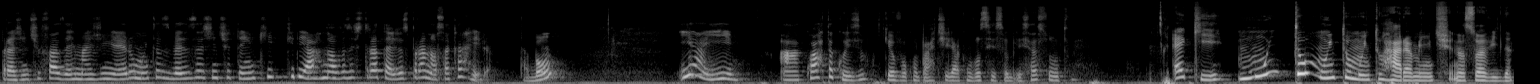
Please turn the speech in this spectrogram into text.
para a gente fazer mais dinheiro, muitas vezes a gente tem que criar novas estratégias para a nossa carreira, tá bom? E aí, a quarta coisa que eu vou compartilhar com você sobre esse assunto é que muito, muito, muito raramente na sua vida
